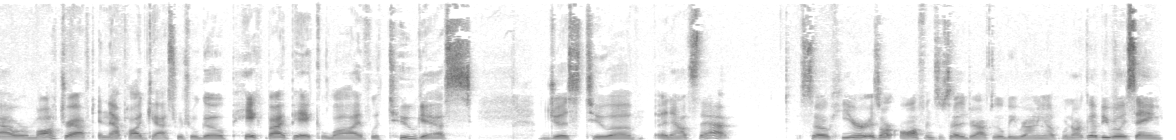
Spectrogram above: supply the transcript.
our mock draft in that podcast, which will go pick by pick live with two guests, just to uh, announce that. So here is our offensive side of the draft. We'll be rounding up. We're not going to be really saying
